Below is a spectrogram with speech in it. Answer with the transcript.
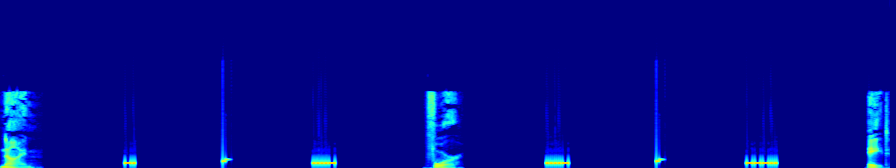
Nine. Four. Eight.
